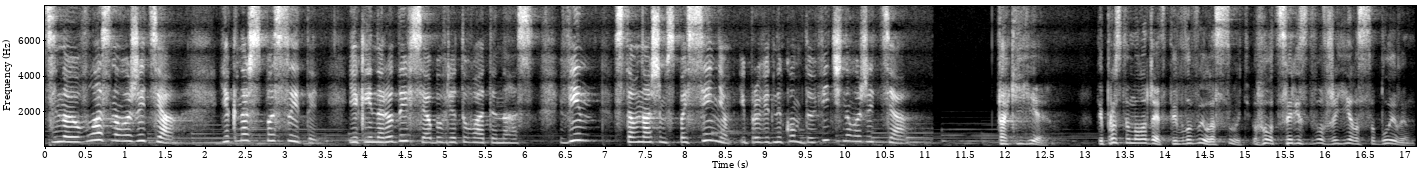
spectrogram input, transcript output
ціною власного життя, як наш Спаситель, який народився, аби врятувати нас. Він став нашим спасінням і провідником до вічного життя. Так і є. Ти просто молодець, ти вловила суть. О, це Різдво вже є особливим.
